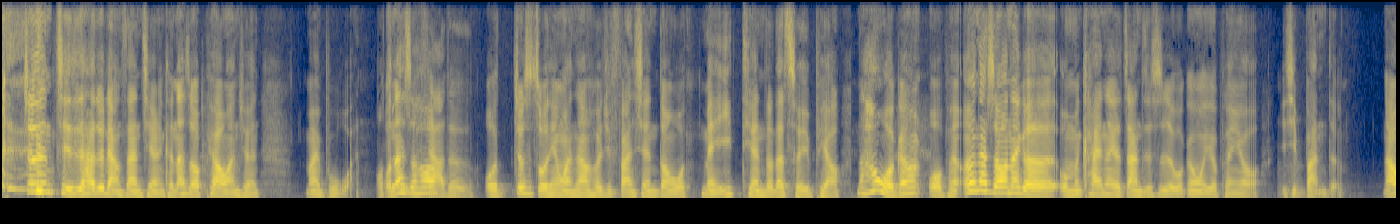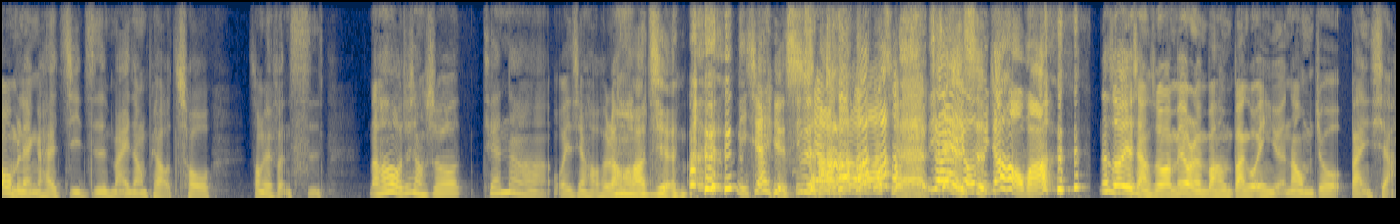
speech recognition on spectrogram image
就是其实他就两三千人，可那时候票完全卖不完。哦、我那时候假的，我就是昨天晚上回去翻线动，我每一天都在催票。然后我跟我朋友，因为那时候那个我们开那个站子是我跟我一个朋友一起办的，嗯、然后我们两个还集资买一张票抽送给粉丝。然后我就想说，天哪，我以前好会乱花钱，你现在也是啊，乱花现在有比较好吗？那时候也想说，没有人帮他们办过应援，那我们就办一下。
